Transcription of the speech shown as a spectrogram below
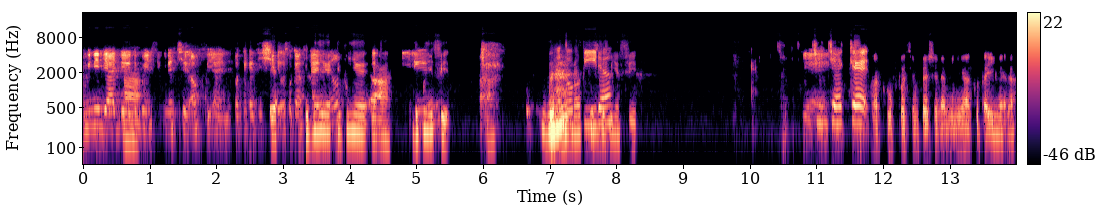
Amin ni dia ada Dia Ah. punya signature outfit kan Pakai t-shirt yeah. Pakai Dia punya flannel dia punya ah ah, dia punya fit. Ah. Dengan Aku topi dia dia. punya fit. Jean yeah. jacket. Aku first impression Amin ni aku tak ingat dah.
